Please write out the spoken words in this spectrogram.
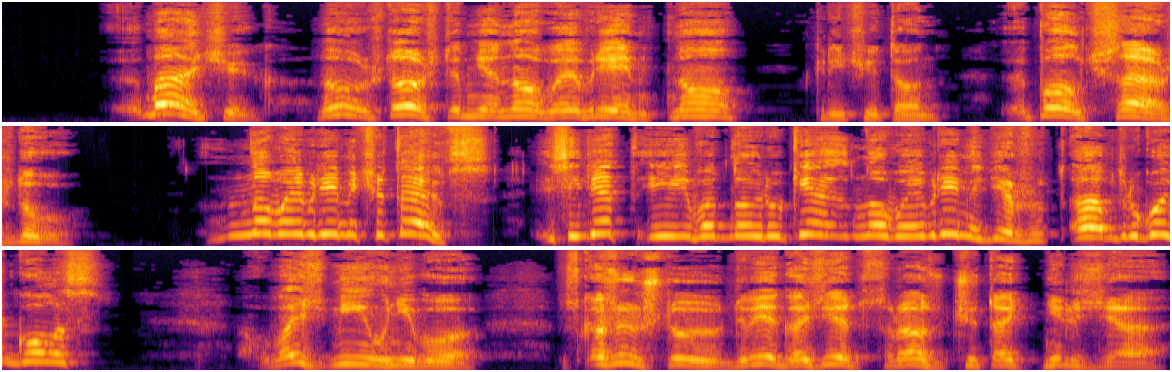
— Мальчик, ну что ж ты мне новое время ну? — кричит он. — Полчаса жду. — Новое время читаются. Сидят и в одной руке новое время держат, а в другой голос. — Возьми у него. Скажи, что две газеты сразу читать нельзя.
